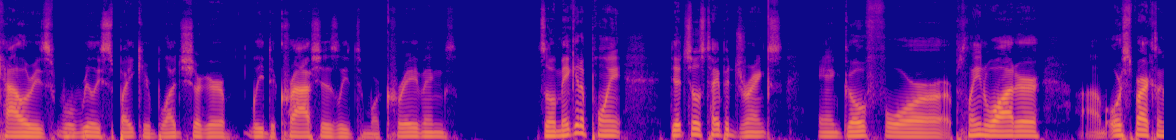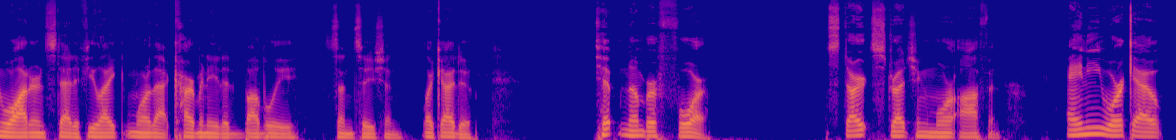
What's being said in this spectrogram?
calories will really spike your blood sugar, lead to crashes, lead to more cravings. So make it a point, ditch those type of drinks, and go for plain water um, or sparkling water instead if you like more that carbonated, bubbly sensation, like I do. Tip number four start stretching more often. Any workout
